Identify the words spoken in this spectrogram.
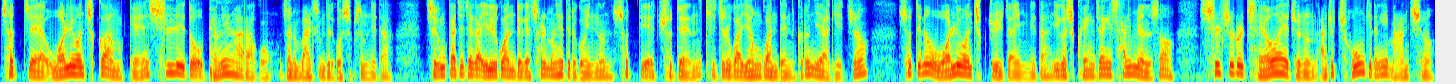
첫째, 원리 원칙과 함께 실리도 병행하라고 저는 말씀드리고 싶습니다. 지금까지 제가 일관되게 설명해드리고 있는 소띠의 주된 기질과 연관된 그런 이야기죠. 소띠는 원리 원칙주의자입니다. 이것이 굉장히 살면서 실수를 제어해주는 아주 좋은 기능이 많죠.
